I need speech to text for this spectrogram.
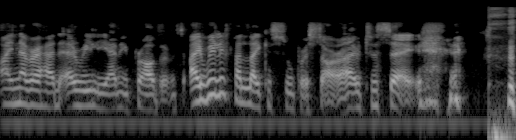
I never had uh, really any problems. I really felt like a superstar, I have to say.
